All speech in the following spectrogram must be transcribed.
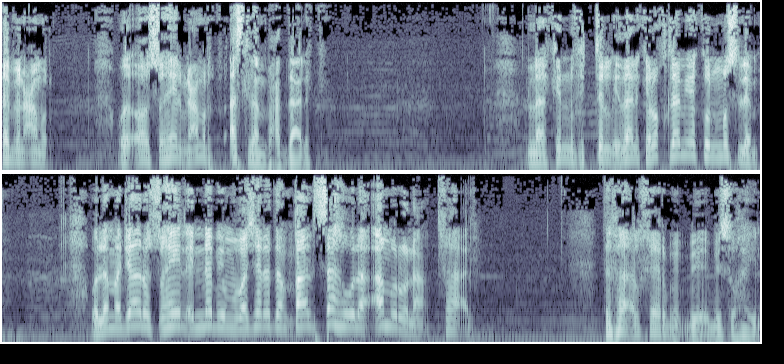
بن عمرو. وسهيل بن عمرو أسلم بعد ذلك. لكنه في ذلك الوقت لم يكن مسلم. ولما جاء له سهيل النبي مباشرة قال سهل أمرنا. تفائل تفاءل خير بسهيل.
